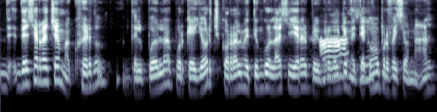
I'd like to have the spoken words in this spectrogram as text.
De, esa racha me acuerdo del Puebla porque George Corral metió un golazo y era el primer gol que ah, metía como profesional.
